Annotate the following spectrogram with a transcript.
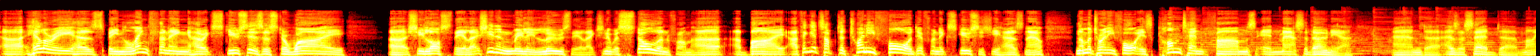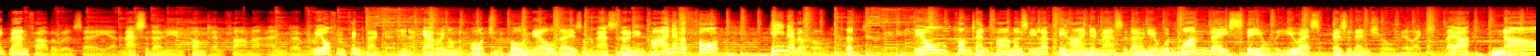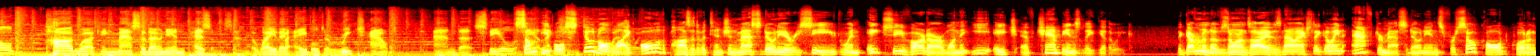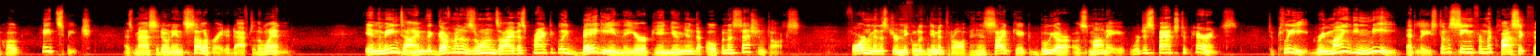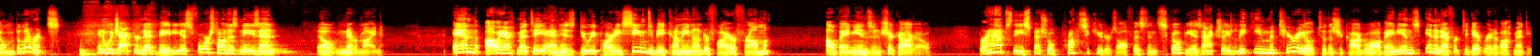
Uh, Hillary has been lengthening her excuses as to why uh, she lost the election. She didn't really lose the election. It was stolen from her uh, by, I think it's up to 24 different excuses she has now. Number 24 is content farms in Macedonia. And uh, as I said, uh, my grandfather was a uh, Macedonian content farmer, and we often think about, you know, gathering on the porch and recalling the old days on the Macedonian. Con- I never thought, he never thought that the old content farmers he left behind in Macedonia would one day steal the U.S. presidential election. They are gnarled, hard-working Macedonian peasants, and the way they were able to reach out and uh, steal. Some people still don't like all of the positive attention Macedonia received when HC Vardar won the EHF Champions League the other week. The government of Zoran Zaev is now actually going after Macedonians for so called quote unquote hate speech, as Macedonians celebrated after the win. In the meantime, the government of Zoran Zaev is practically begging the European Union to open accession talks. Foreign Minister Nikola Dimitrov and his sidekick Bujar Osmani were dispatched to Paris to plead, reminding me, at least, of a scene from the classic film Deliverance, in which actor Ned Beatty is forced on his knees and. Oh, never mind. And Ali Ahmeti and his DUI Party seem to be coming under fire from Albanians in Chicago. Perhaps the Special Prosecutor's Office in Skopje is actually leaking material to the Chicago Albanians in an effort to get rid of Ahmeti.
